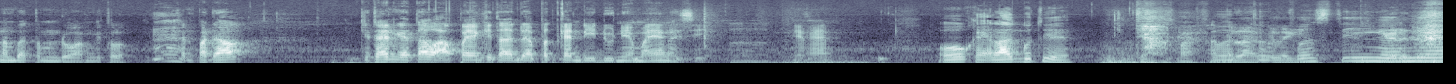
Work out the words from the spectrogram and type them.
nambah temen doang gitu loh? Kan padahal kita kan nggak tahu apa yang kita dapatkan di dunia maya nggak sih? Ya kan? Oh, kayak lagu tuh ya? ya mas sampai lagu lagi postingannya.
